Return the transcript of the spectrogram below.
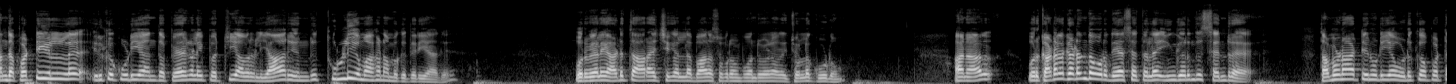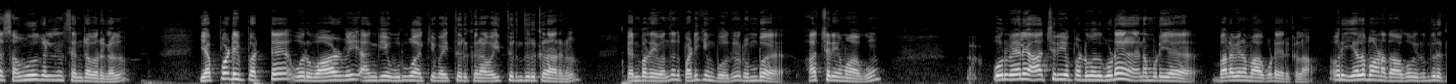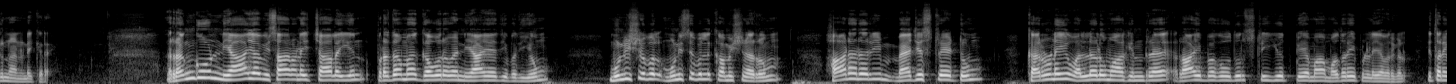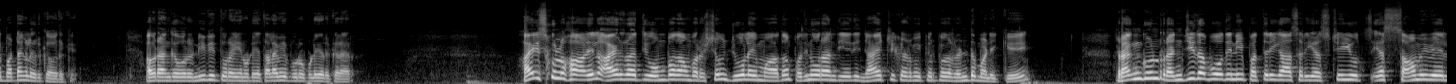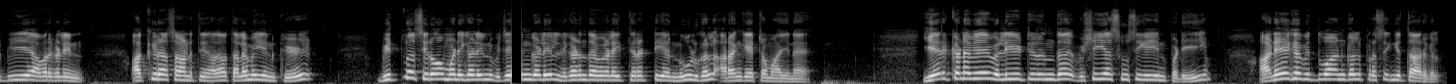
அந்த பட்டியலில் இருக்கக்கூடிய அந்த பெயர்களை பற்றி அவர்கள் யார் என்று துல்லியமாக நமக்கு தெரியாது. ஒருவேளை அடுத்த ஆராய்ச்சிகளில் பாலசுப்ரமணியம் போன்றவர்கள் அதை சொல்லக்கூடும். ஆனால் ஒரு கடல் கடந்த ஒரு தேசத்தில் இங்கிருந்து சென்ற தமிழ்நாட்டினுடைய ஒடுக்கப்பட்ட சமூகங்களில் சென்றவர்கள் எப்படிப்பட்ட ஒரு வாழ்வை அங்கே உருவாக்கி வைத்திருக்கிறா வைத்திருந்திருக்கிறார்கள் என்பதை வந்து அது படிக்கும்போது ரொம்ப ஆச்சரியமாகவும் ஒருவேளை ஆச்சரியப்படுவது கூட நம்முடைய பலவீனமாக கூட இருக்கலாம். ஒரு இயல்பானதாகவும் இருந்திருக்குன்னு நான் நினைக்கிறேன். ரங்கூன் நியாய விசாரணை சாலையின் பிரதம கௌரவ நியாயாதிபதியும் முனிசிபல் முனிசிபல் கமிஷனரும் ஹானரரி மேஜிஸ்ட்ரேட்டும் கருணை வல்லலுமாகின்ற ராய் பகதூர் ஸ்ரீயுத் பேமா மதுரை பிள்ளை அவர்கள். இத்தனை பட்டங்கள் இருக்கு அவருக்கு. அவர் அங்கே ஒரு நீதித்துறையினுடைய தலைமை பொறுப்பில் இருக்கிறார். ஹைஸ்கூல் ஹாலில் ஆயிரத்தி தொள்ளாயிரத்தி ஒன்பதாம் வருஷம் ஜூலை மாதம் பதினோராம் தேதி ஞாயிற்றுக்கிழமை பிற்பகல் ரெண்டு மணிக்கு ரங்குன் ரஞ்சித போதினி பத்திரிகாசிரியர் ஸ்ரீயுத் எஸ். சாமிவேல் பிஏ அவர்களின் அக்கிரசானத்தின் அதாவது தலைமையின் கீழ் வித்வ சிரோமணிகளின் விஜயங்களில் நிகழ்ந்தவைகளை திரட்டிய நூல்கள் அரங்கேற்றமாயின. ஏற்கனவே வெளியிட்டிருந்த விஷய சூசிகையின்படி அநேக வித்வான்கள் பிரசங்கித்தார்கள்.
